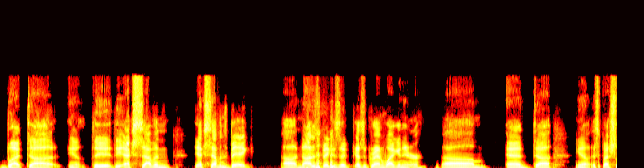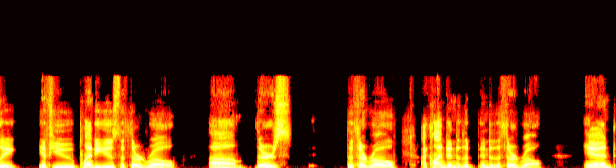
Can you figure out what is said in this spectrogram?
but uh, you know the the X7, the X7's big, uh, not as big as a as a Grand Wagoneer, um, and uh, you know especially if you plan to use the third row. Um, there's the third row. I climbed into the into the third row, and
